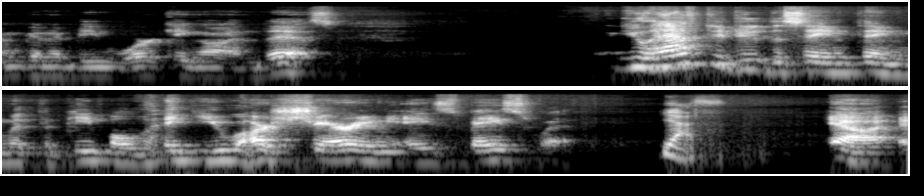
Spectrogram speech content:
I'm going to be working on this. You have to do the same thing with the people that you are sharing a space with. Yes. Yeah, eh,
